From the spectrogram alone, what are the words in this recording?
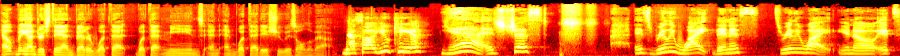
help me understand better what that what that means and and what that issue is all about. That's all you kia? Yeah it's just it's really white dennis. It's really white you know? It's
